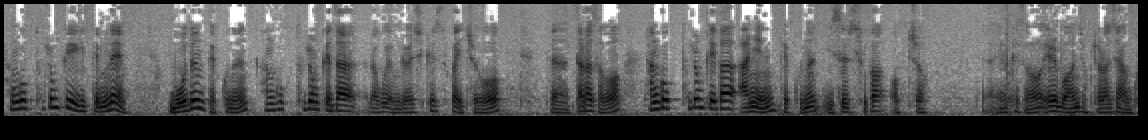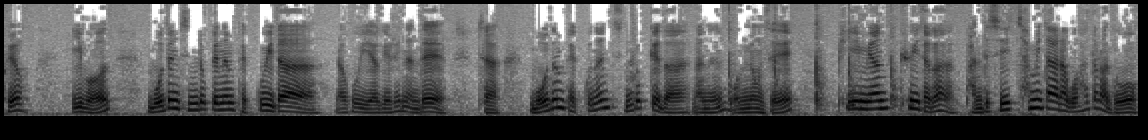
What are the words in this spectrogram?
한국 토종개이기 때문에 모든 백구는 한국 토종개다 라고 연결시킬 수가 있죠. 자, 따라서 한국 토종개가 아닌 백구는 있을 수가 없죠. 자, 이렇게 해서 1번 적절하지 않고요. 2번 모든 진돗개는 백구이다 라고 이야기를 했는데 자, 모든 백구는 진돗개다 라는 원명제에 P면 Q이다가 반드시 참이다 라고 하더라도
